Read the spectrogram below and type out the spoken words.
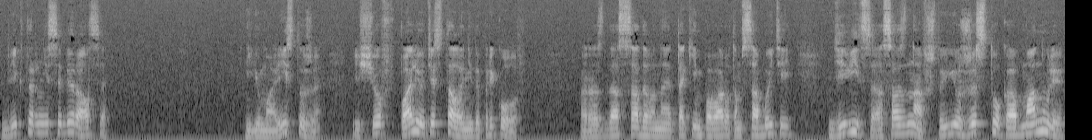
Виктор не собирался. Юмористу же еще в полете стало не до приколов. Раздосадованная таким поворотом событий, девица, осознав, что ее жестоко обманули,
